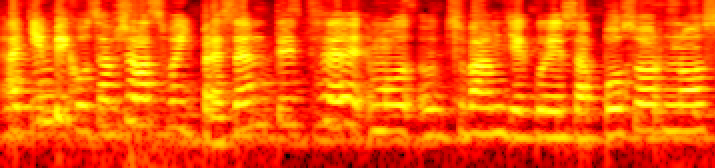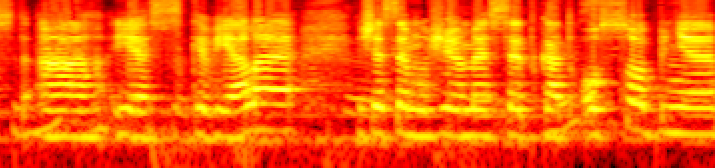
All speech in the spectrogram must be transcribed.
A tím bych uzavřela svoji prezentaci. Moc vám děkuji za pozornost a je skvělé, že se můžeme setkat osobně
